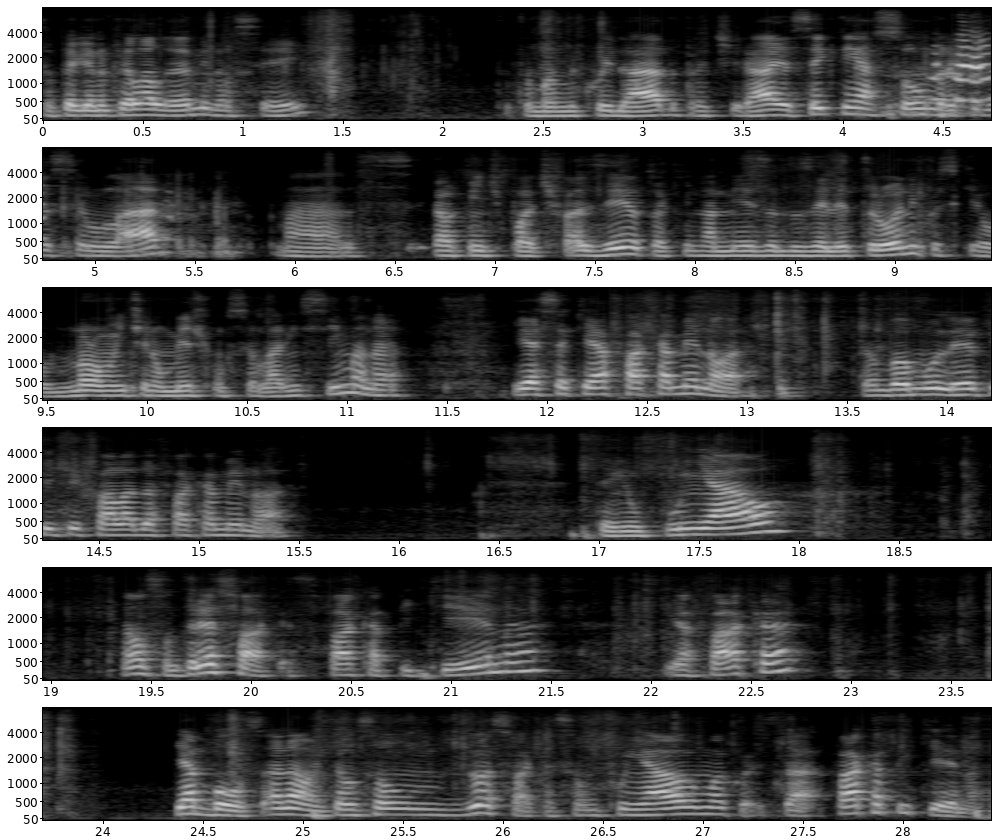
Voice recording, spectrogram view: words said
Tô pegando pela lame, não sei. Tomando cuidado para tirar. Eu sei que tem a sombra aqui do celular, mas é o que a gente pode fazer. Eu tô aqui na mesa dos eletrônicos, que eu normalmente não mexo com o celular em cima, né? E essa aqui é a faca menor. Então vamos ler o que, que fala da faca menor. Tem um punhal. Não, são três facas. Faca pequena e a faca e a bolsa. Ah, não, então são duas facas. São um punhal e uma coisa. Tá, faca pequena.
